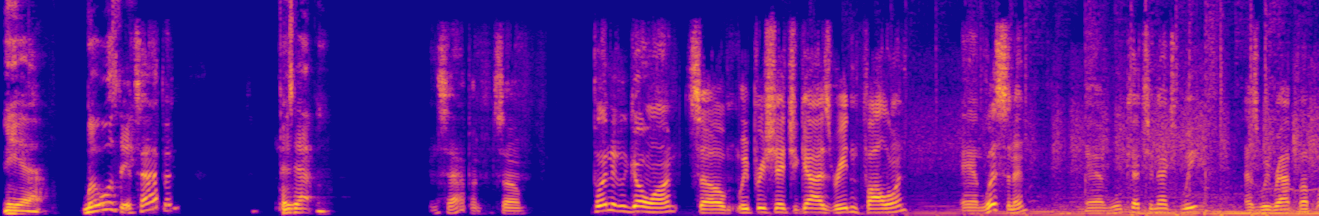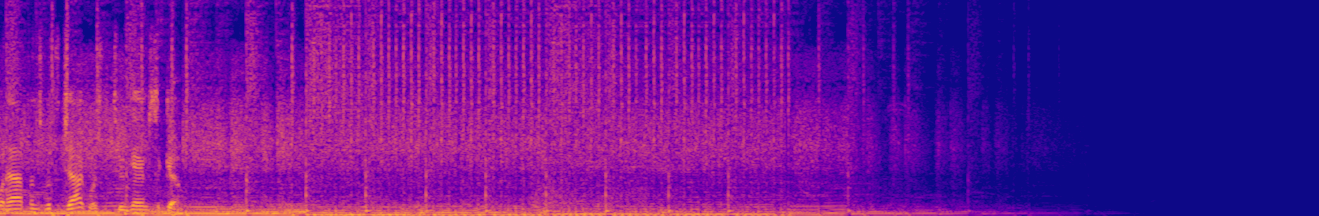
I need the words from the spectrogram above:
yeah, but we'll see. It's happened. It's happened. It's happened. So, plenty to go on. So, we appreciate you guys reading, following, and listening. And we'll catch you next week as we wrap up what happens with the Jaguars with two games to go.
